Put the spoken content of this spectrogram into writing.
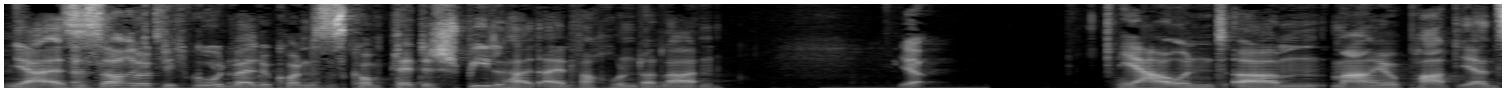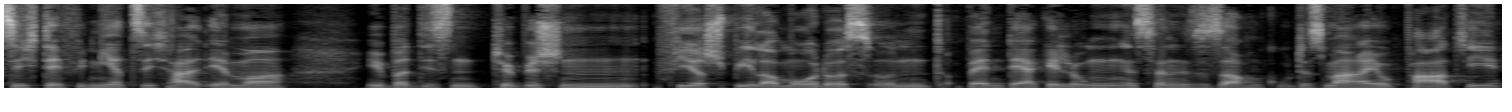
Ja, es das ist auch wirklich gut, gut, weil du konntest das komplette Spiel halt einfach runterladen. Ja, ja, und ähm, Mario Party an sich definiert sich halt immer über diesen typischen Vierspieler-Modus und wenn der gelungen ist, dann ist es auch ein gutes Mario Party.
